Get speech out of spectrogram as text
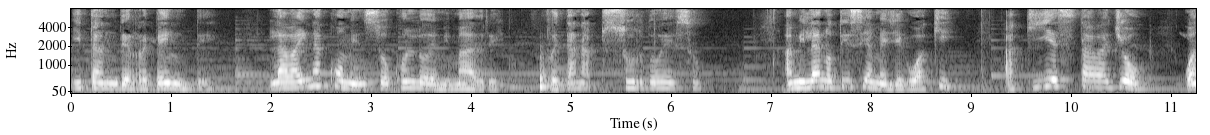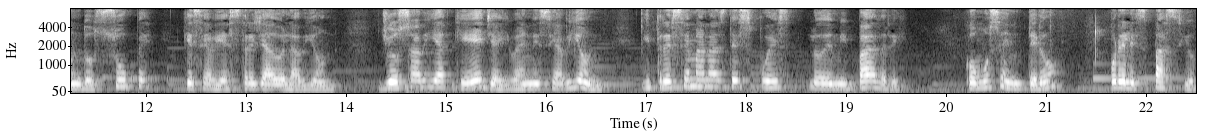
Y tan de repente, la vaina comenzó con lo de mi madre. Fue tan absurdo eso. A mí la noticia me llegó aquí, Aquí estaba yo cuando supe que se había estrellado el avión. Yo sabía que ella iba en ese avión y tres semanas después lo de mi padre. ¿Cómo se enteró? Por el espacio,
